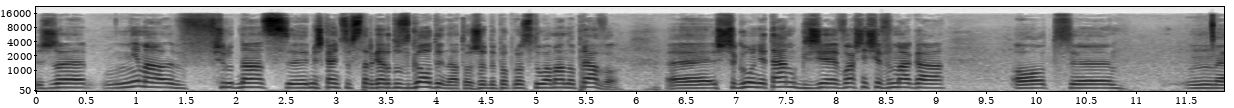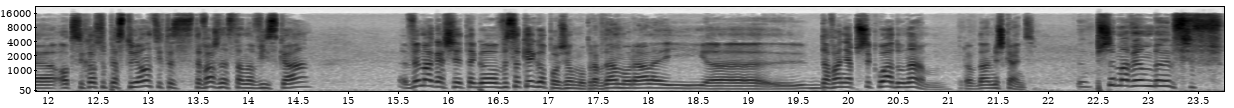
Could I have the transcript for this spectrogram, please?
Że nie ma wśród nas e, mieszkańców Stargardu zgody na to, żeby po prostu łamano prawo. E, Szczególnie tam, gdzie właśnie się wymaga od, e, mm, e, od tych osób piastujących te, te ważne stanowiska, wymaga się tego wysokiego poziomu, prawda, morale i e, dawania przykładu nam, prawda, mieszkańcom. Przemawiam w, w,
